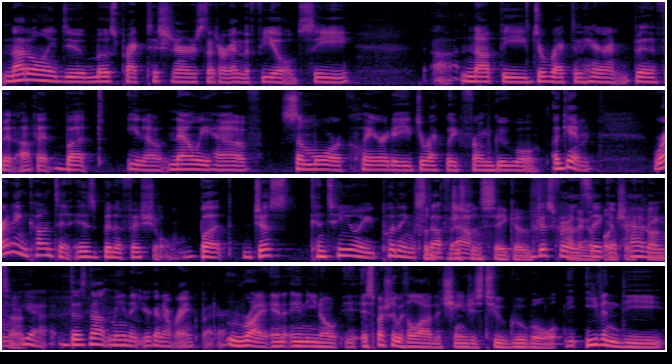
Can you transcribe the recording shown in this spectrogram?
not only do most practitioners that are in the field see uh, not the direct inherent benefit of it, but you know now we have some more clarity directly from Google. Again, writing content is beneficial, but just continually putting for, stuff just out for the sake of just for having the sake a of bunch of, having content. yeah does not mean that you're going to rank better. Right, and and you know, especially with a lot of the changes to Google, even the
